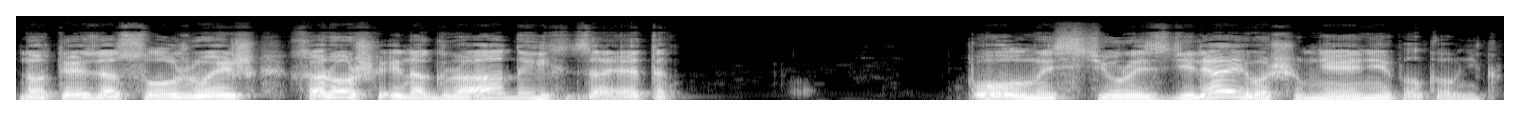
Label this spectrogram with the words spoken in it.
но ты заслуживаешь хорошей награды за это. Полностью разделяю ваше мнение, полковник.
